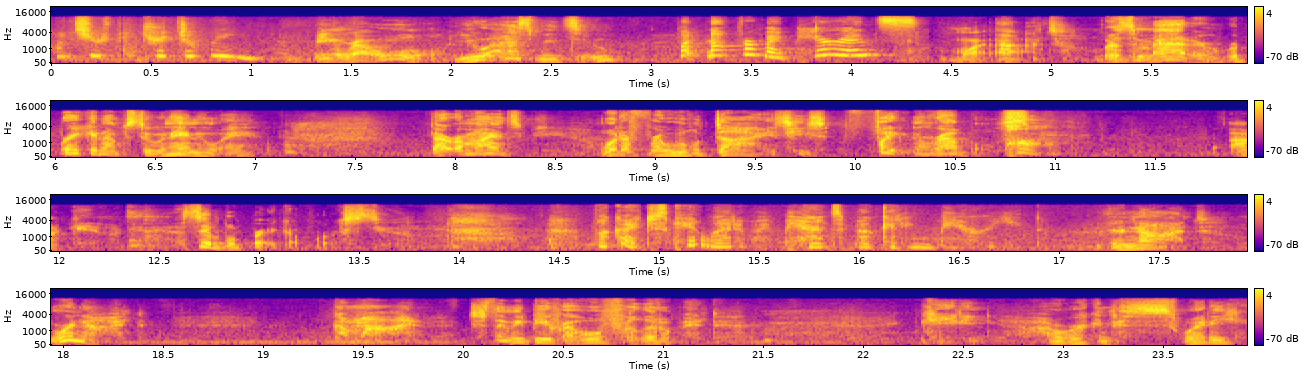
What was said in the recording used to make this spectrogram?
What do you think you're doing? Being Raul, you asked me to. But not for my parents. Why not? What does it matter? We're breaking up soon anyway. That reminds me. What if Raul dies? He's fighting the rebels. Paul. Okay, okay. A simple breakup works too. Look, I just can't lie to my parents about getting married. You're not. We're not. Come on. Just let me be Raul for a little bit. Katie, I work in a sweaty,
